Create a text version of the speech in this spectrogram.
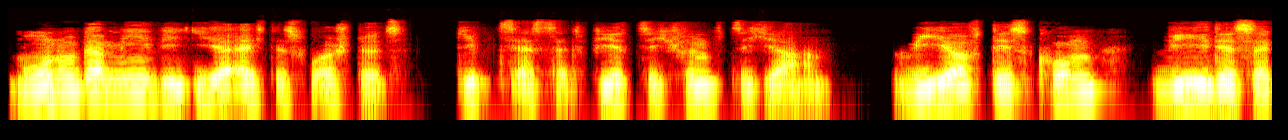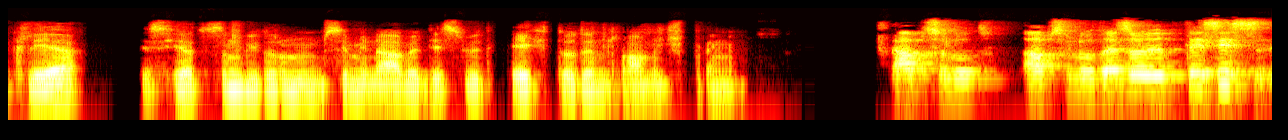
Monogamie, wie ihr euch das vorstellt, gibt's erst seit 40, 50 Jahren. Wie ich auf das komme, wie ich das erkläre, das hört dann wiederum im Seminar, weil das wird echt da den Rahmen sprengen. Absolut, absolut. Also das ist,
